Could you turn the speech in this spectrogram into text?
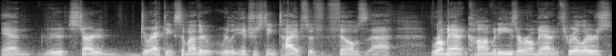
and started directing some other really interesting types of films, uh, romantic comedies or romantic thrillers.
